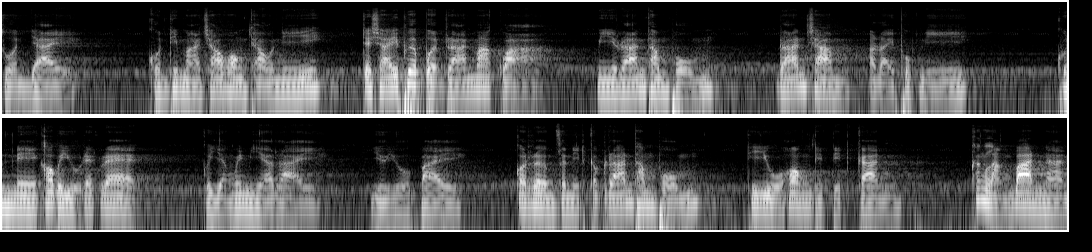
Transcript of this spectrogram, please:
ส่วนใหญ่ คนที่มาเช่าห้องแถวนี้ จะใช้เพื่อเปิดร้านมากกว่า มีร้านทำผม ร้านชำอะไรพวกนี้ คุณเนเข้าไปอยู่แรก ๆ ก็ยังไม่มีอะไร อยู่ๆไป ก็เริ่มสนิทกับร้านทำผมที่อยู่ห้องติดๆกัน ข้างหลังบ้านนั้น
